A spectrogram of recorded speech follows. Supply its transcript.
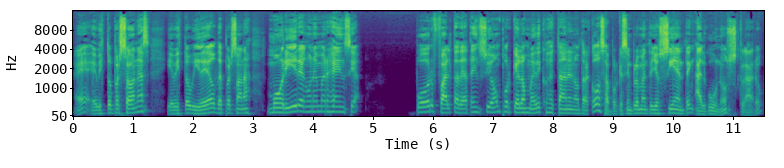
¿Eh? He visto personas y he visto videos de personas morir en una emergencia por falta de atención porque los médicos están en otra cosa, porque simplemente ellos sienten, algunos, claro,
